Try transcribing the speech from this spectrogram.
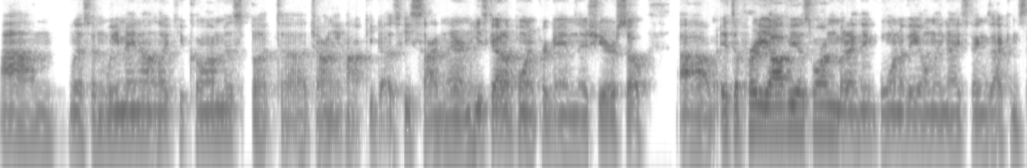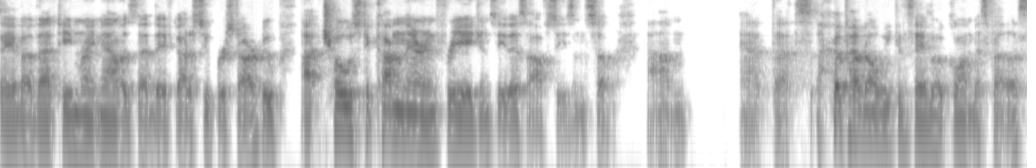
um, listen, we may not like you, Columbus, but uh, Johnny Hockey does. He signed there, and he's got a point per game this year. So um, it's a pretty obvious one. But I think one of the only nice things I can say about that team right now is that they've got a superstar who uh, chose to come there in free agency this offseason. So um, that's about all we can say about Columbus, fellas.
